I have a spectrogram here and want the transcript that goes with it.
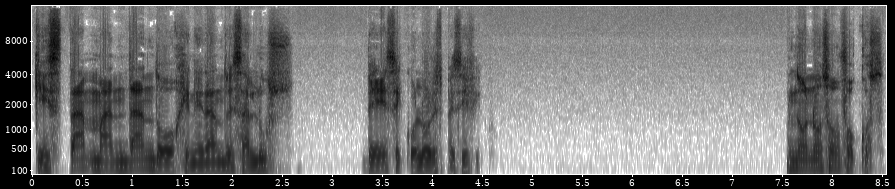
que está mandando o generando esa luz de ese color específico. No, no son focos.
